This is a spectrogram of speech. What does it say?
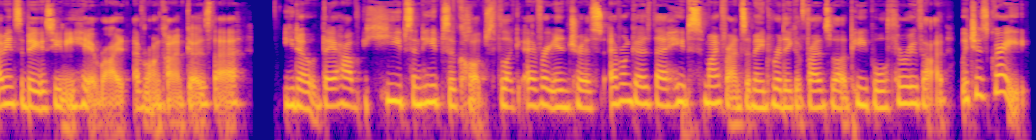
I mean, it's the biggest uni here, right? Everyone kind of goes there you know, they have heaps and heaps of clubs for like every interest. Everyone goes there. Heaps of my friends have made really good friends with other people through that, which is great.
